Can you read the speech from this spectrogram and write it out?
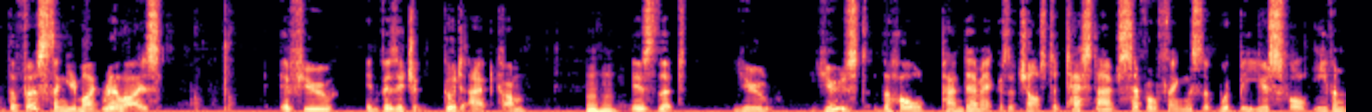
The first thing you might realize if you envisage a good outcome mm-hmm. is that you used the whole pandemic as a chance to test out several things that would be useful even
